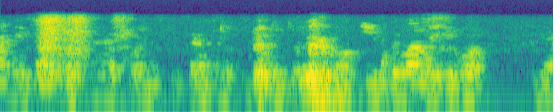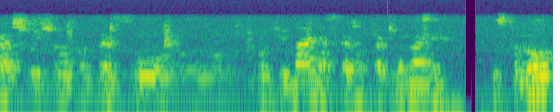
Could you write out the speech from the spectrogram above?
комунальний заклад Корнівський центр культури і збивали його для швидшого процесу е, об'єднання, скажімо так, комунальних установ.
